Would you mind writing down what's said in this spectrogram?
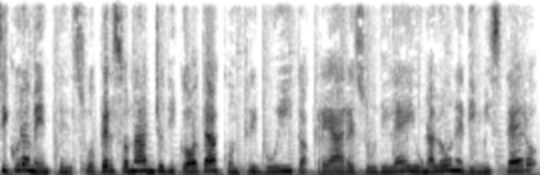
Sicuramente il suo personaggio di Gotha ha contribuito a creare su di lei un alone di mistero,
